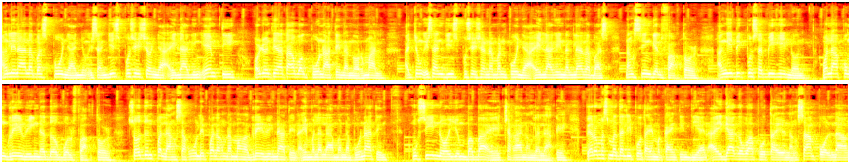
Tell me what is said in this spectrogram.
ang linalabas po niyan, yung isang genes position niya ay laging empty or yung tinatawag po natin na normal. At yung isang genes position naman po niya ay laging naglalabas ng single factor. Ang ibig po sabihin nun, wala pong gray wing na double factor. So dun pa lang, sa kulay pa lang ng mga gray wing natin ay malalaman na po natin kung sino yung babae tsaka ng lalaki. Pero mas madali po tayo magkaintindihan ay gagawa po tayo ng sample ng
